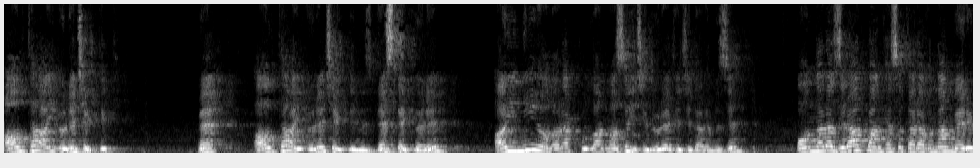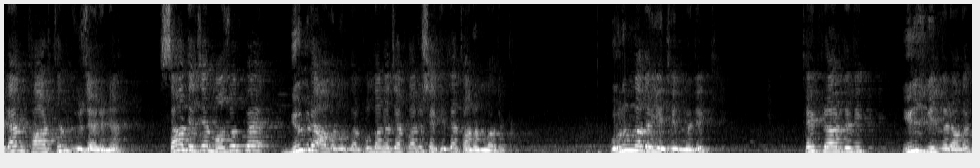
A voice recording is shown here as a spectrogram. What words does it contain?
6 ay öne çektik ve 6 ay öne çektiğimiz destekleri ayni olarak kullanması için üreticilerimizin onlara Ziraat Bankası tarafından verilen kartın üzerine sadece mazot ve gübre alımında kullanacakları şekilde tanımladık. Bununla da yetinmedik. Tekrar dedik 100 bin liralık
